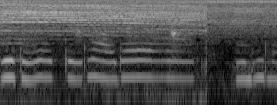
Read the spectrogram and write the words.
hidden, hidden, hidden,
